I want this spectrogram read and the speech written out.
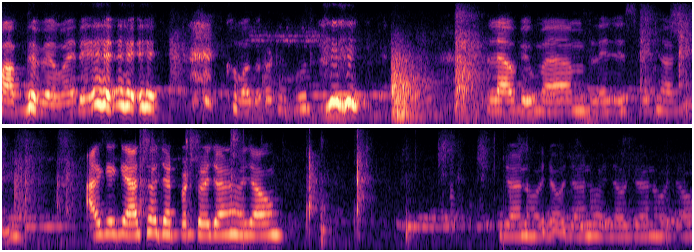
পাপ দেবে আমায় রে। ক্ষমা করো ঠাকুর। Love you ma'am please speed hugging আর কে কে আছো? ঝটপট করে জয়েন হয়ে যাও। জয়েন হয়ে যাও, জয়েন হয়ে যাও, জয়েন হয়ে যাও।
